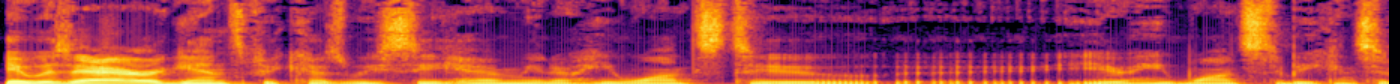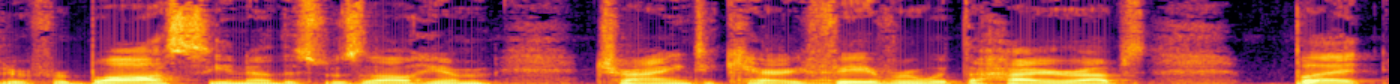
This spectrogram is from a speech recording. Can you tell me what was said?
it was arrogance because we see him, you know, he wants to, you know, he wants to be considered for boss. You know, this was all him trying to carry favor with the higher ups, but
